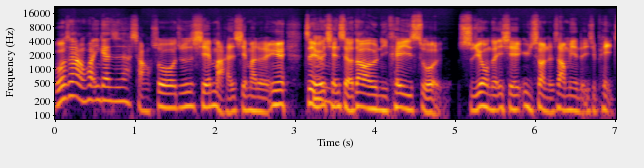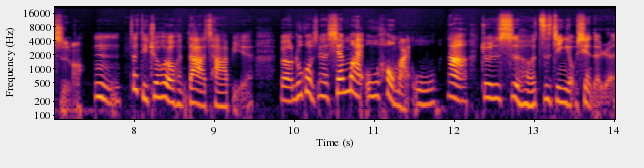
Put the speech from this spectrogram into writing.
不过这样的话，应该是想说，就是先买还是先卖对？因为这也会牵扯到你可以所使用的一些预算的上面的一些配置嘛。嗯，这的确会有很大的差别。呃，如果那先卖屋后买屋，那就是适合资金有限的人，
